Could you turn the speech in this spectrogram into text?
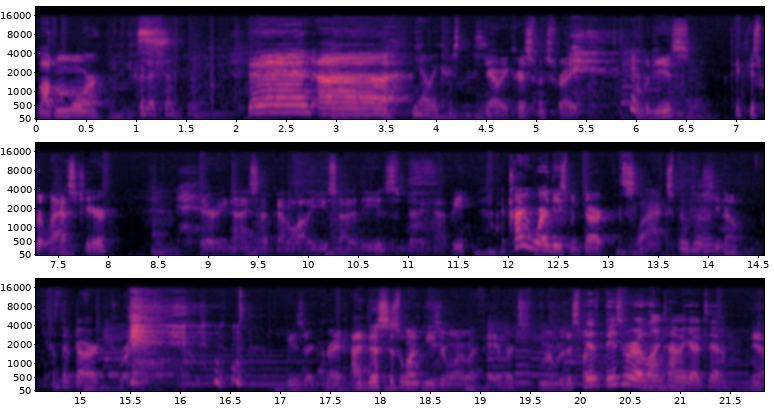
Love them more. tradition. Then, uh, Meowie Christmas. yeah, wait, Christmas, right? Remember these? I think these were last year. Very nice. I've gotten a lot of use out of these. Very happy. I try to wear these with dark slacks because, you know, Because they're dark. right. these are great. I, this is one. These are one of my favorites. Remember this one? Th- these were a long time ago too. Yeah.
